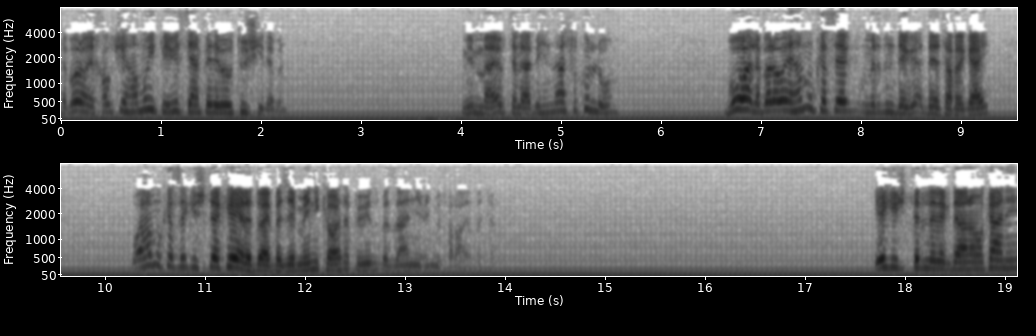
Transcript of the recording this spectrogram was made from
لبرو خەڵکی هەمووی پێویستیان پێ و تووشی دەبن مما يبتلى به الناس كلهم. بۆ لەبەرەوەی هەموو کەسێک مردن دێتە ڕێگای و هەموو کەسێکی شتێک هەیە لە دوای بەجێمێنی کەواتە پێویست علمی یەکێکی تر لە لەکدانەوەکانی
